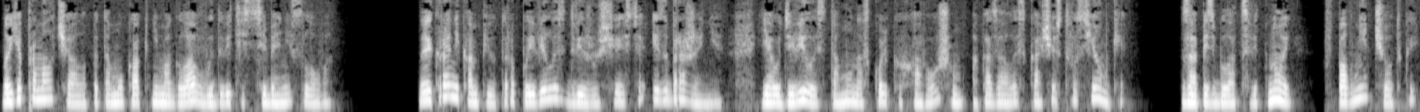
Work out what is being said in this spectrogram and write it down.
но я промолчала, потому как не могла выдавить из себя ни слова. На экране компьютера появилось движущееся изображение. Я удивилась тому, насколько хорошим оказалось качество съемки. Запись была цветной, вполне четкой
